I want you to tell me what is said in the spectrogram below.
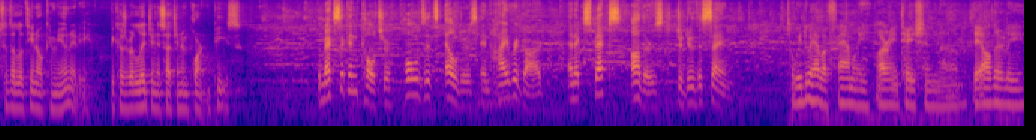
to the Latino community because religion is such an important piece. The Mexican culture holds its elders in high regard and expects others to do the same. So we do have a family orientation. Uh, the elderly,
